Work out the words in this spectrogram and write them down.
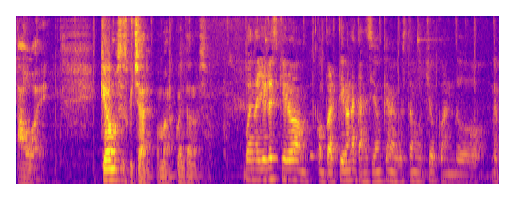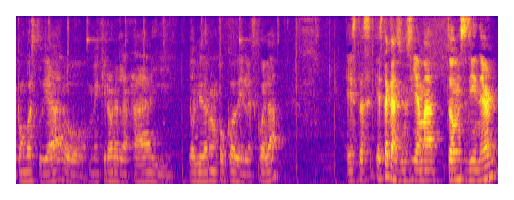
a OAE. ¿Qué vamos a escuchar, Omar? Cuéntanos. Bueno, yo les quiero compartir una canción que me gusta mucho cuando me pongo a estudiar o me quiero relajar y olvidarme un poco de la escuela. Esta, esta canción se llama Tom's Dinner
